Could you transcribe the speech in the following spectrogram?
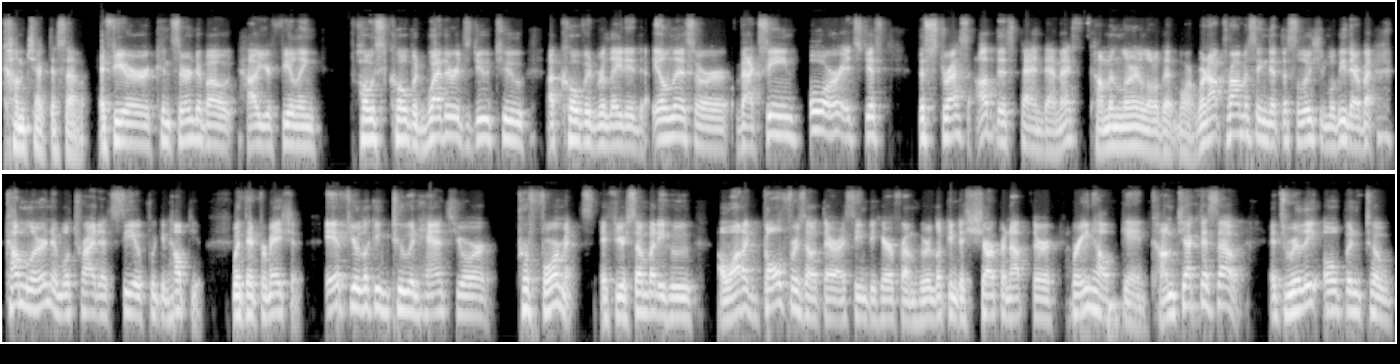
come check this out. If you're concerned about how you're feeling post COVID, whether it's due to a COVID related illness or vaccine, or it's just the stress of this pandemic, come and learn a little bit more. We're not promising that the solution will be there, but come learn and we'll try to see if we can help you with information. If you're looking to enhance your performance. If you're somebody who a lot of golfers out there I seem to hear from who are looking to sharpen up their brain health game, come check this out. It's really open to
